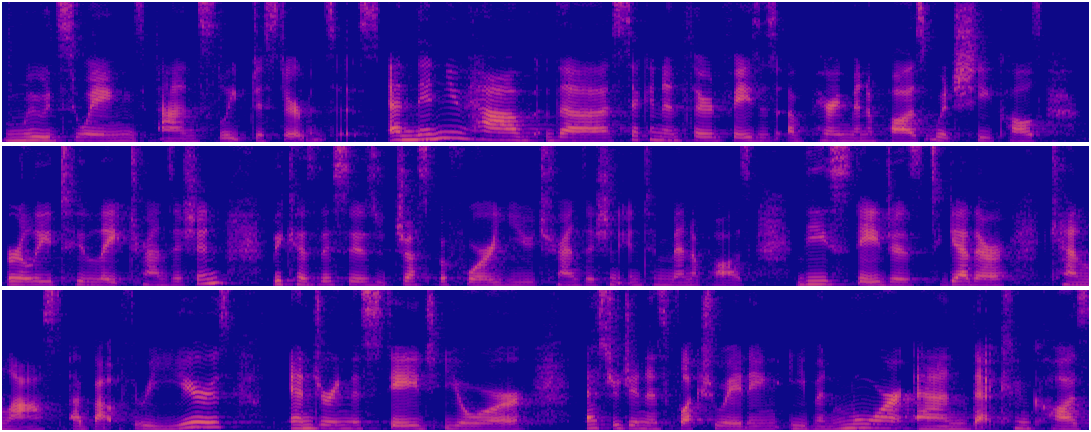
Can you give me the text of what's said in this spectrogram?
mood swings, and sleep disturbances. And then you have the second and third phases of perimenopause, which she calls early to late transition because this is just before you transition into menopause. These stages together can last about three years. And during this stage, your estrogen is fluctuating even more, and that can cause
